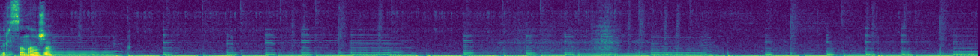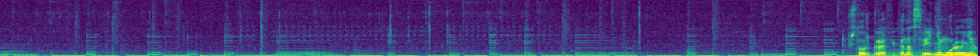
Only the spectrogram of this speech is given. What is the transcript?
персонажа. Что ж, графика на среднем уровне.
